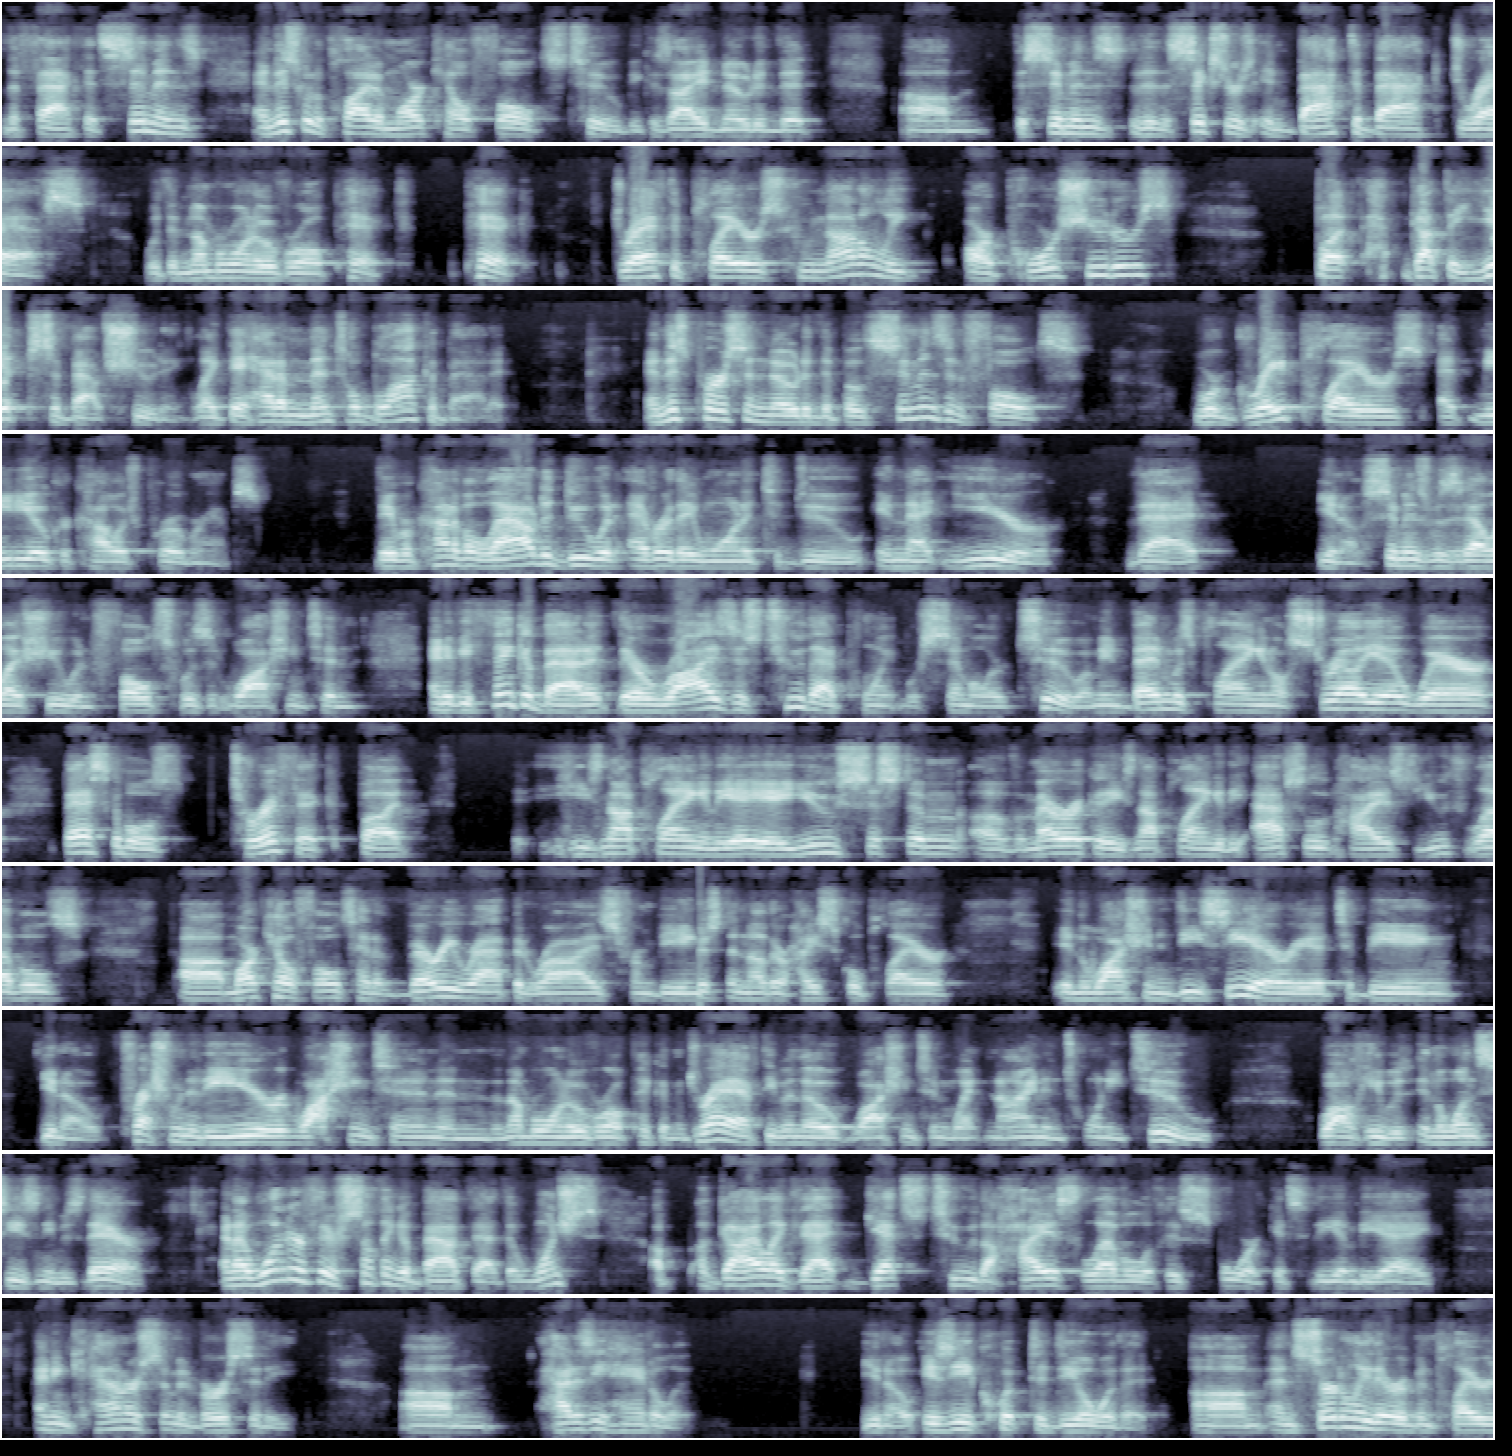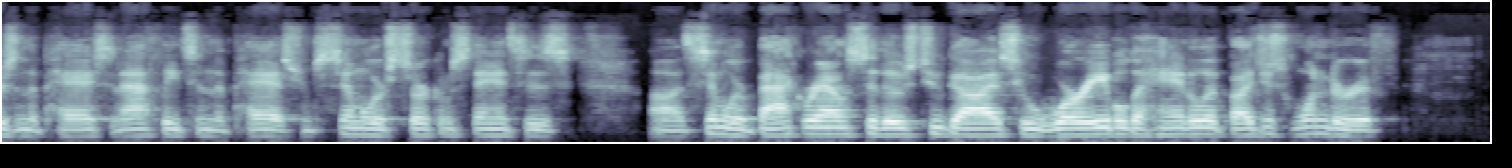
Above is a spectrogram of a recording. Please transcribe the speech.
the fact that Simmons, and this would apply to Markelle Fultz too, because I had noted that um, the Simmons, the, the Sixers in back-to-back drafts with the number one overall pick, pick drafted players who not only are poor shooters, but got the yips about shooting, like they had a mental block about it. And this person noted that both Simmons and Fultz were great players at mediocre college programs they were kind of allowed to do whatever they wanted to do in that year that you know Simmons was at LSU and Fultz was at Washington. And if you think about it, their rises to that point were similar too. I mean, Ben was playing in Australia where basketball's terrific, but he's not playing in the AAU system of America. He's not playing at the absolute highest youth levels. Uh, Markelle Fultz had a very rapid rise from being just another high school player in the Washington D.C. area to being you know, freshman of the year at Washington and the number one overall pick in the draft, even though Washington went nine and 22 while he was in the one season he was there. And I wonder if there's something about that, that once a, a guy like that gets to the highest level of his sport, gets to the NBA and encounters some adversity, um, how does he handle it? You know, is he equipped to deal with it? Um, and certainly there have been players in the past and athletes in the past from similar circumstances, uh, similar backgrounds to those two guys who were able to handle it. But I just wonder if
